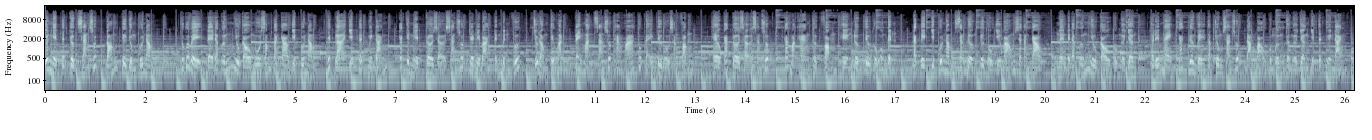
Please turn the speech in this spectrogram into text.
Doanh nghiệp tích cực sản xuất đón tiêu dùng cuối năm. Thưa quý vị, để đáp ứng nhu cầu mua sắm tăng cao dịp cuối năm, nhất là dịp Tết Nguyên đán, các doanh nghiệp cơ sở sản xuất trên địa bàn tỉnh Bình Phước chủ động kế hoạch đẩy mạnh sản xuất hàng hóa thúc đẩy tiêu thụ sản phẩm. Theo các cơ sở sản xuất, các mặt hàng thực phẩm hiện được tiêu thụ ổn định, Đặc biệt dịp cuối năm sản lượng tiêu thụ dự báo sẽ tăng cao nên để đáp ứng nhu cầu của người dân, thời điểm này các đơn vị tập trung sản xuất đảm bảo cung ứng cho người dân dịp Tết Nguyên đán.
